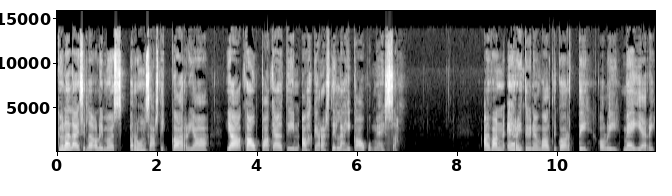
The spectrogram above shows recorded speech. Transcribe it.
Kyläläisillä oli myös runsaasti karjaa ja kauppaa käytiin ahkerasti lähikaupungeissa. Aivan erityinen valttikortti oli meijeri,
